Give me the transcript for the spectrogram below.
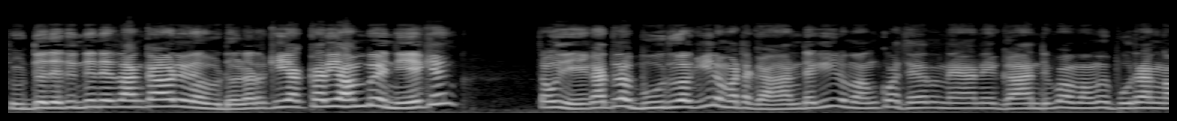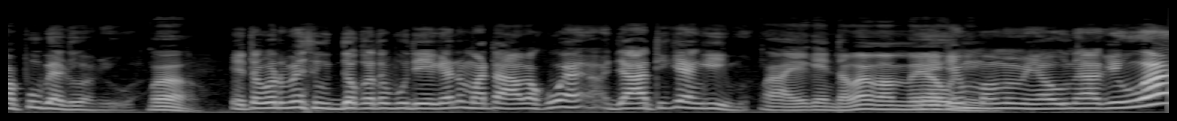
සුද්ද දෙතුන්දන සංකාවට ඩොලර් කියක් කරි හම්බේ නයකෙන් තව ඒකතල බූරුව කියල මට ගහන්ද කියල මංකව සෙර නෑනේ ගාන්ධපා මම පුරන් අපපු බැලුව කිව්වා. එතකොට මේ සුද්ද කතපු දේ ගැන මට ආවකුව ජාතික ඇඟීම. ඒකෙන් තමයි මම මම මේ වුනා කිව්වා.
